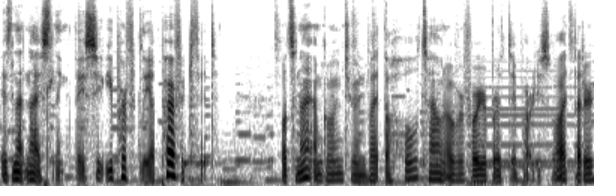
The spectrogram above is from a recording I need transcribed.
Isn't that nice, Link? They suit you perfectly, a perfect fit. Well, tonight I'm going to invite the whole town over for your birthday party, so I'd better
